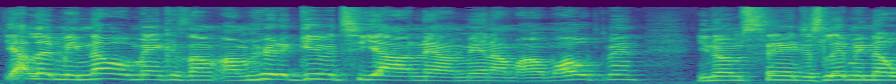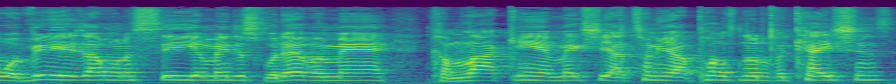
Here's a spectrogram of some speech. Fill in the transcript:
Y'all let me know, man, because I'm, I'm here to give it to y'all now, man. I'm, I'm open. You know what I'm saying? Just let me know what videos y'all want to see. I mean, just whatever, man. Come lock in. Make sure y'all turn y'all post notifications.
